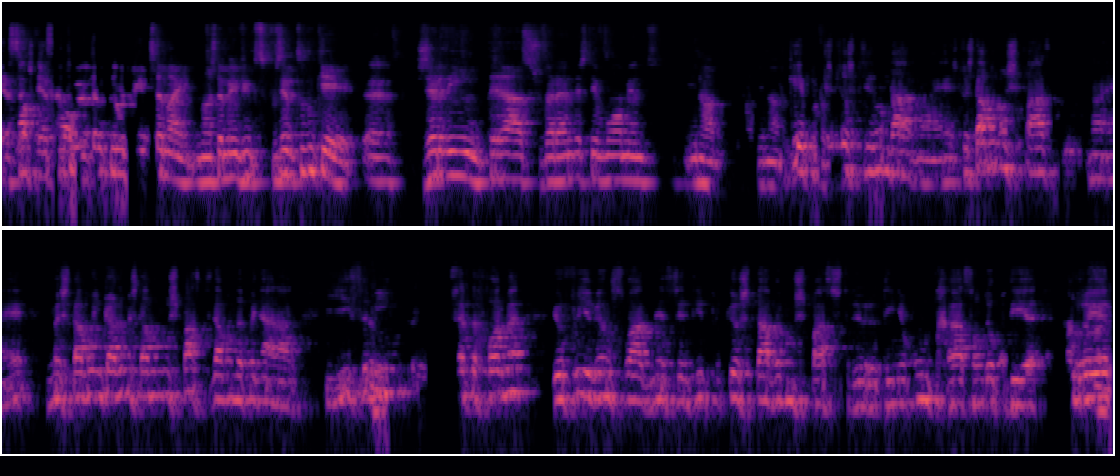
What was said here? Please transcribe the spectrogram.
Essa, essa foi outra que nós vimos também. Nós também vimos, por exemplo, tudo o quê? Uh, jardim, terraços, varandas, teve um aumento enorme. enorme. Porquê? Porque as pessoas precisam dar, não é? As pessoas estavam no espaço, não é? Mas estavam em casa, mas estavam no espaço, precisavam de apanhar ar. E isso a mim de certa forma, eu fui abençoado nesse sentido porque eu estava num espaço exterior, eu tinha um terraço onde eu podia correr,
